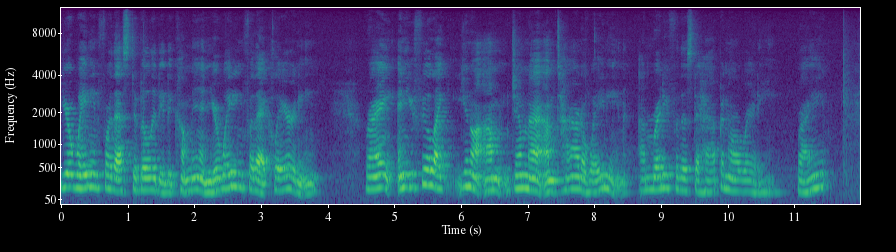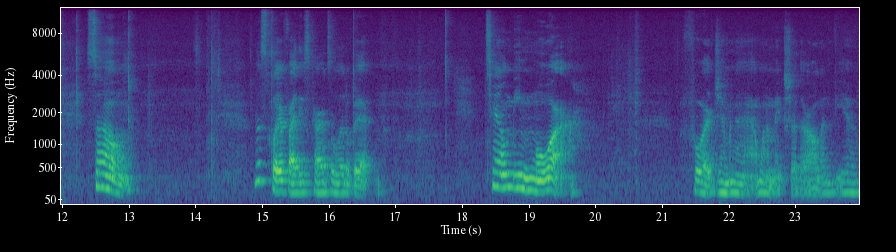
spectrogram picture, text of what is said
you're waiting for that stability to come in. You're waiting for that clarity, right? And you feel like, you know, I'm Gemini, I'm tired of waiting. I'm ready for this to happen already, right? So, let's clarify these cards a little bit. Tell me more for Gemini. I want to make sure they're all in view.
